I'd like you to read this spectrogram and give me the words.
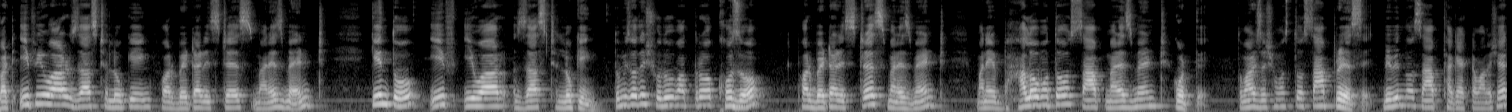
But if you are just looking for better stress management কিন্তু if you are just looking তুমি যদি শুধুমাত্র খোঁজো ফর বেটার স্ট্রেস ম্যানেজমেন্ট মানে ভালো মতো চাপ ম্যানেজমেন্ট করতে, তোমার যে সমস্ত চাপ রয়েছে, বিভিন্ন চাপ থাকে একটা মানুষের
